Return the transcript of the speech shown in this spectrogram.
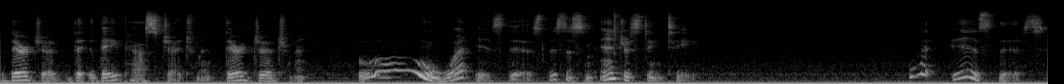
their judge. They pass judgment, their judgment Ooh, what is this? This is some interesting tea. What is this?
